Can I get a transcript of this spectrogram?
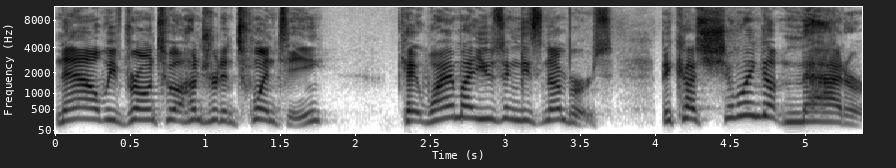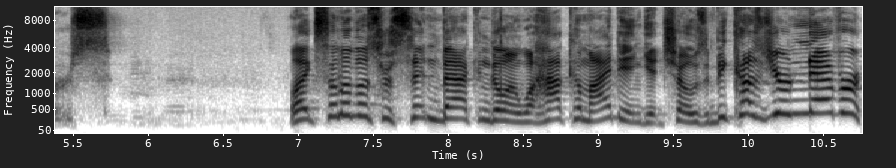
Now we've grown to 120. Okay, why am I using these numbers? Because showing up matters. Like some of us are sitting back and going, well, how come I didn't get chosen? Because you're never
